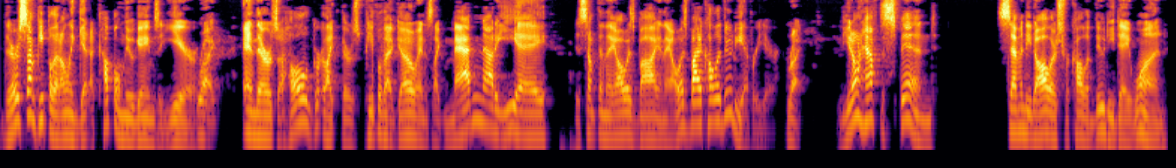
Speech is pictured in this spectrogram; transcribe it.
There are some people that only get a couple new games a year, right. and there's a whole like there's people that go and it's like Madden out of EA is something they always buy, and they always buy Call of Duty every year. Right. You don't have to spend seventy dollars for Call of Duty day one.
